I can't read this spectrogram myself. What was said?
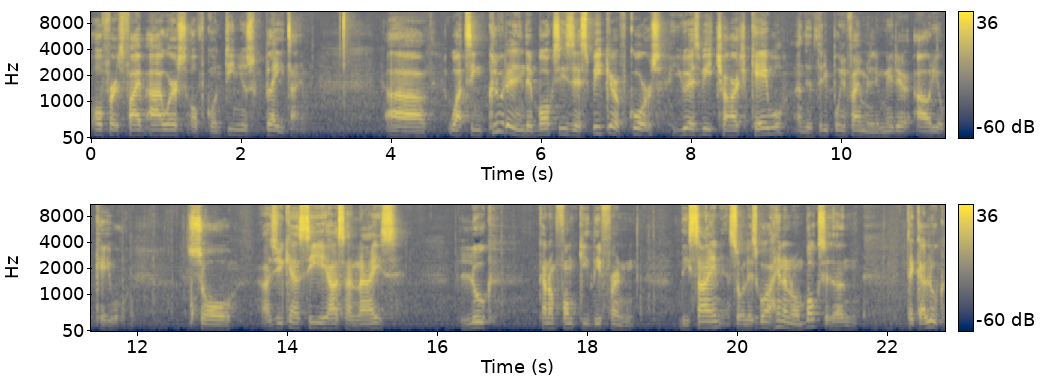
offers 5 hours of continuous playtime. Uh, what's included in the box is the speaker, of course, USB charge cable, and the 3.5 millimeter audio cable. So, as you can see, it has a nice look, kind of funky, different design. So, let's go ahead and unbox it and take a look.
